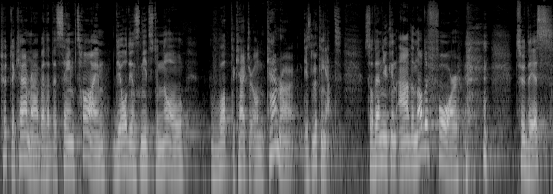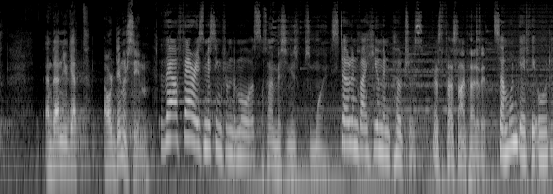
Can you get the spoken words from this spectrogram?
put the camera, but at the same time, the audience needs to know what the character on camera is looking at. So then you can add another four to this, and then you get our dinner scene. There are fairies missing from the moors, What I'm missing is some wine. stolen by human poachers. That's the first I've heard of it. Someone gave the order.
